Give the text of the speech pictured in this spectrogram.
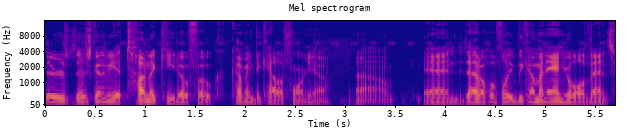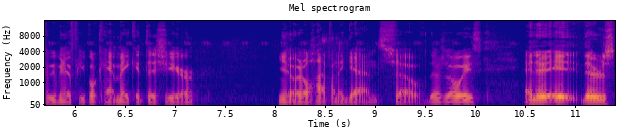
there's there's going to be a ton of keto folk coming to California, um, and that'll hopefully become an annual event. So even if people can't make it this year, you know it'll happen again. So there's always and it, it, there's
